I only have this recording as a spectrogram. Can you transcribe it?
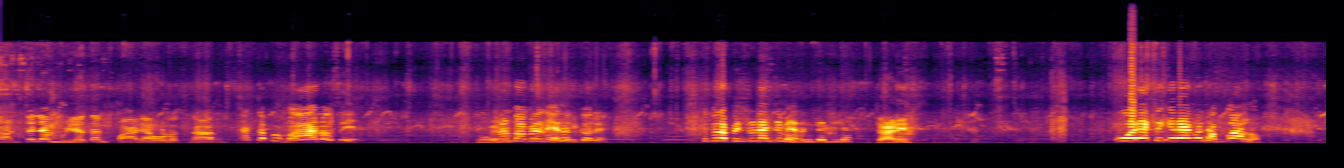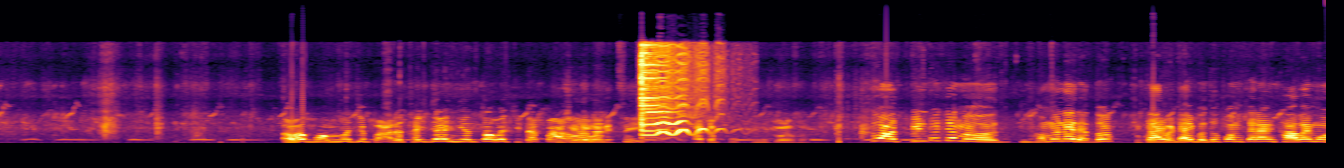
આજ તો લ્યા મુએ તને પાડ્યા ઓનો જ આ તો ભમાવાનો છે. છોકરાને બાપરાને હેરાન કરે. તો પેલા પિન્ટુ ડાન હેરાન કરી લે? જાણી. ઓર એક કે રે ઠપકો આલો. હવે ગોમમાં જે પાર થઈ જાય ને તો હવે સીધા પાડવાના છે. આ તો ભૂખનું જોડે તો આ પિન્ટુ જેમ હમો નહીં રહેતો. તાર વધારે વઢાઈ બધું કોમ કરાવીને ખાવાય મો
